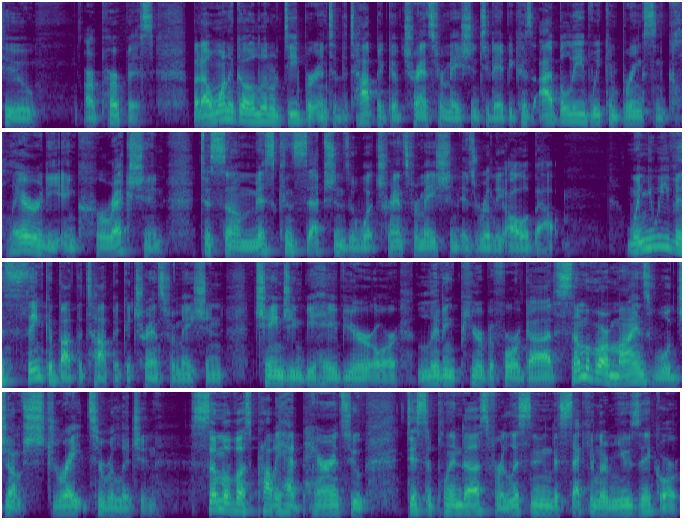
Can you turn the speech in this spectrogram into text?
to our purpose. But I want to go a little deeper into the topic of transformation today because I believe we can bring some clarity and correction to some misconceptions of what transformation is really all about. When you even think about the topic of transformation, changing behavior, or living pure before God, some of our minds will jump straight to religion. Some of us probably had parents who disciplined us for listening to secular music or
